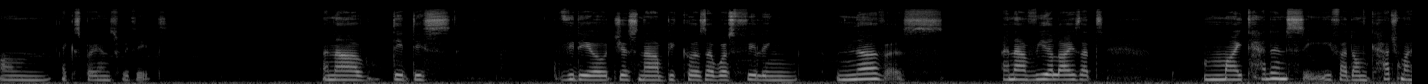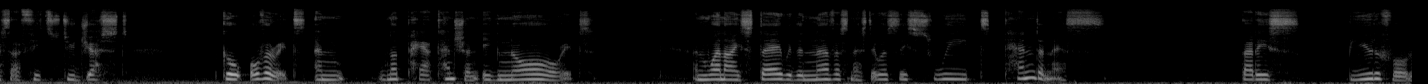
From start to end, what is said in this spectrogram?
own experience with it. And I did this video just now because I was feeling nervous. And I realized that my tendency, if I don't catch myself, is to just go over it and not pay attention, ignore it. And when I stayed with the nervousness, there was this sweet tenderness that is beautiful,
